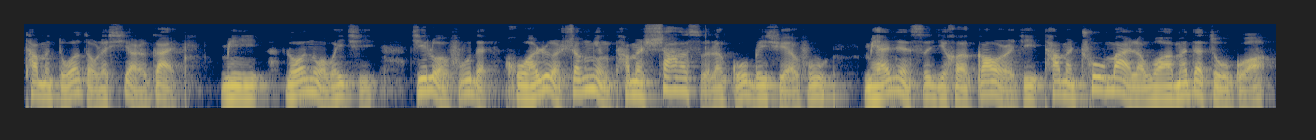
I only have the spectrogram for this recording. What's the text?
他们夺走了谢尔盖·米罗诺维奇。基洛夫的火热生命，他们杀死了古比雪夫、绵任斯基和高尔基，他们出卖了我们的祖国。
